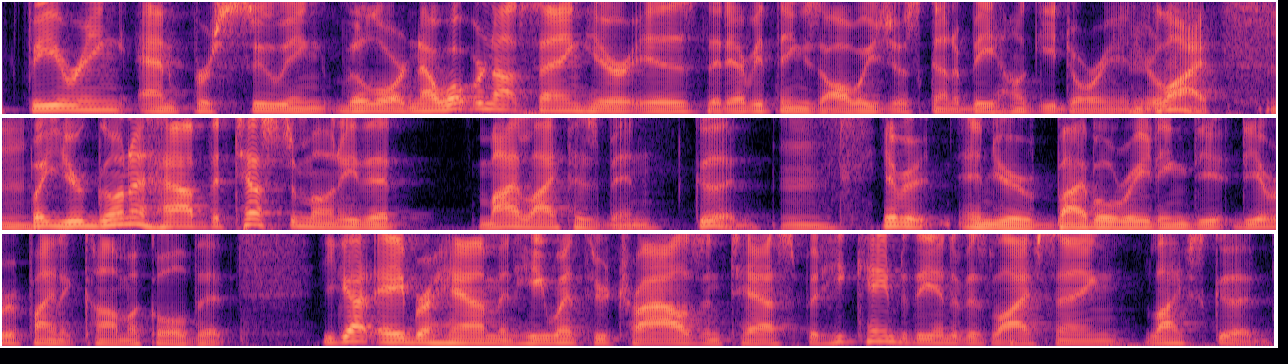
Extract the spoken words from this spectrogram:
fearing and pursuing the Lord. Now, what we're not saying here is that everything's always just going to be hunky dory in your mm. life, mm. but you're going to have the testimony that my life has been good. Mm. You ever, in your Bible reading, do you, do you ever find it comical that you got Abraham and he went through trials and tests, but he came to the end of his life saying, Life's good.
